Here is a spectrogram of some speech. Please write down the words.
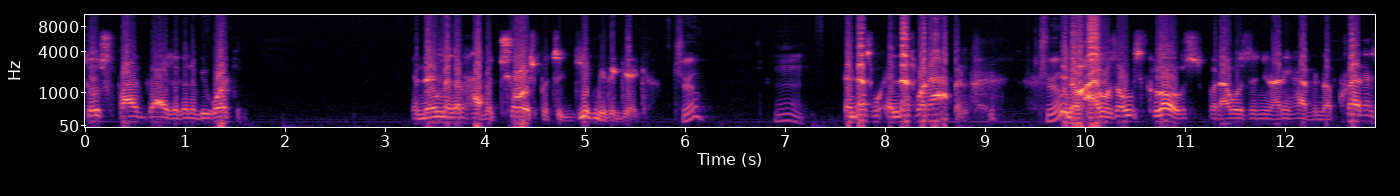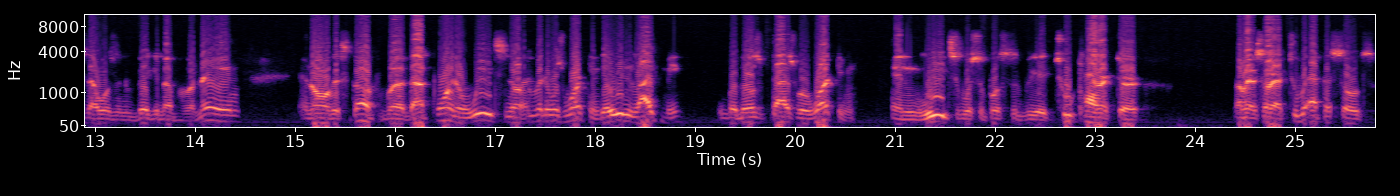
those five guys are going to be working, and then they're going to have a choice but to give me the gig." True. Hmm. And that's what and that's what happened. True. You know, I was always close, but I wasn't. You know, I didn't have enough credits. I wasn't big enough of a name, and all this stuff. But at that point in Weeds, you know, everybody was working. They really liked me, but those guys were working. And Weeds was supposed to be a two character. I mean, sorry, a two episodes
